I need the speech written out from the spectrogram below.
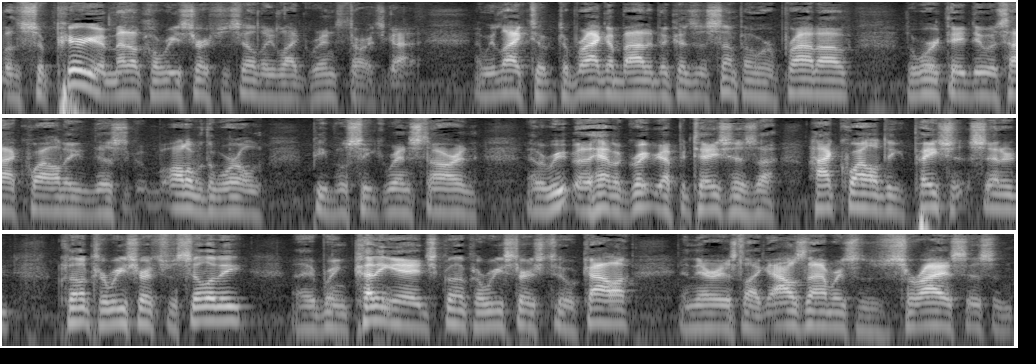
with a superior medical research facility like Renstar's got? And we like to, to brag about it because it's something we're proud of. The work they do is high quality. There's all over the world people seek Renstar, and they have a great reputation as a high quality, patient centered clinical research facility. They bring cutting edge clinical research to Ocala in areas like Alzheimer's and psoriasis and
